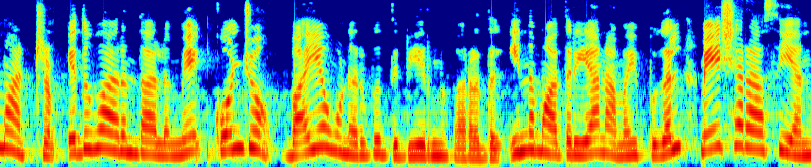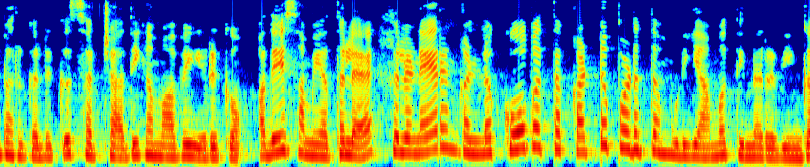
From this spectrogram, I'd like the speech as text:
தடுமாற்றம் எதுவாக இருந்தாலுமே கொஞ்சம் பய உணர்வு திடீர்னு வர்றது. இந்த மாதிரியான அமைப்புகள் மேஷராசி அன்பர்களுக்கு சற்று அதிகமாகவே இருக்கும். அதே சமயத்தில் சில நேரங்களில் கோபத்தை கட்டுப்படுத்த முடியாம திணறுவீங்க.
